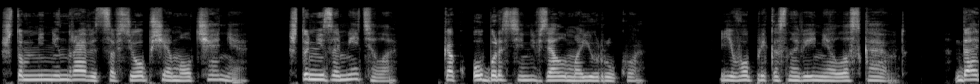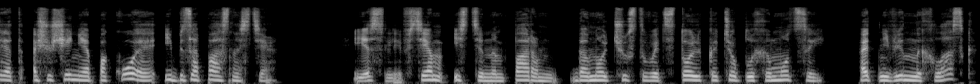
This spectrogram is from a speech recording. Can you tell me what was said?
что мне не нравится всеобщее молчание, что не заметила, как оборотень взял мою руку. Его прикосновения ласкают, дарят ощущение покоя и безопасности. Если всем истинным парам дано чувствовать столько теплых эмоций от невинных ласк,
